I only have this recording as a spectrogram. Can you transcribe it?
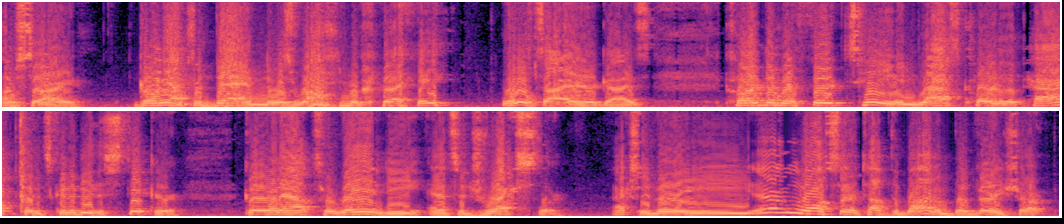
I'm sorry. Going out to Ben, it was Rodney McRae. A little tired guys. Card number 13, last card of the pack, but it's going to be the sticker. Going out to Randy, and it's a Drexler. Actually, very, eh, a little off center top to bottom, but very sharp.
